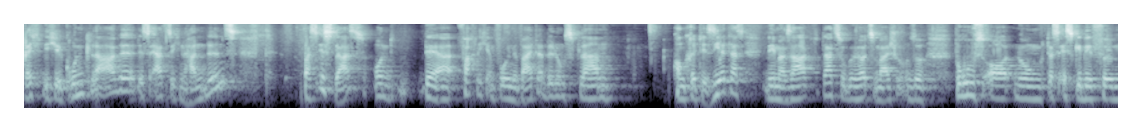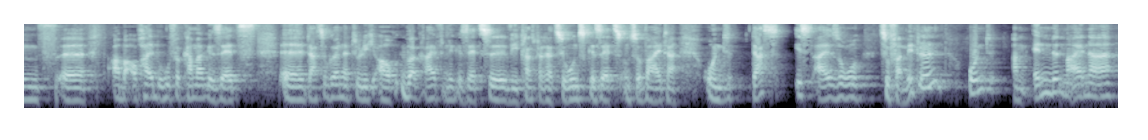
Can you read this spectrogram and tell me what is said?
rechtliche Grundlage des ärztlichen Handelns, was ist das? Und der fachlich empfohlene Weiterbildungsplan konkretisiert das, indem er sagt, dazu gehört zum Beispiel unsere Berufsordnung, das SGB V, äh, aber auch Heilberufekammergesetz. Äh, dazu gehören natürlich auch übergreifende Gesetze wie Transplantationsgesetz und so weiter. Und das ist also zu vermitteln und am Ende meiner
